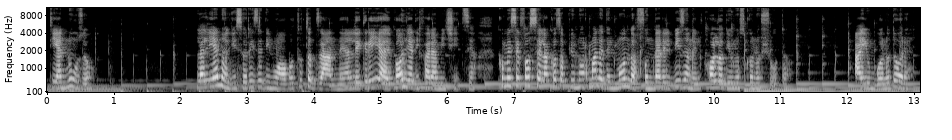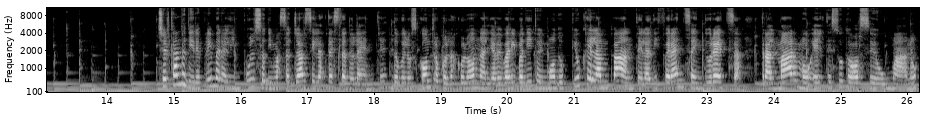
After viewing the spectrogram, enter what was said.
Ti annuso, L'alieno gli sorrise di nuovo, tutto zanne, allegria e voglia di fare amicizia, come se fosse la cosa più normale del mondo affondare il viso nel collo di uno sconosciuto. Hai un buon odore. Cercando di reprimere l'impulso di massaggiarsi la testa dolente, dove lo scontro con la colonna gli aveva ribadito in modo più che lampante la differenza in durezza tra il marmo e il tessuto osseo umano,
